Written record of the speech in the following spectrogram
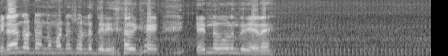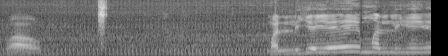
விடாந்தோட்டம் மட்டும் சொல்ல தெரியுது. அதுக்கு என்ன ஊரும் தெரியாதே. வாவ். மல்லிகையே மல்லிகையே.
